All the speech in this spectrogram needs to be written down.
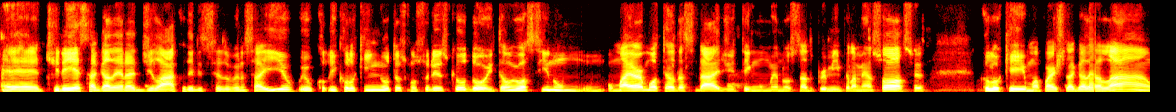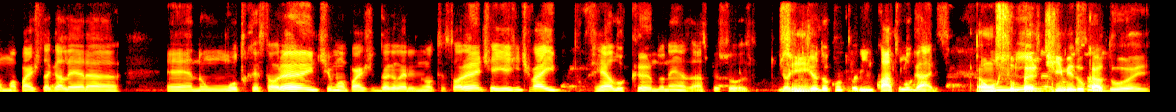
é, tirei essa galera de lá quando eles resolveram sair eu, eu, e coloquei em outras consultorias que eu dou. Então, eu assino um, um, o maior motel da cidade, tem um menu assinado por mim pela minha sócia. Coloquei uma parte da galera lá, uma parte da galera é, num outro restaurante, uma parte da galera em outro restaurante. Aí a gente vai realocando né, as pessoas. Hoje em dia eu dou consultoria em quatro lugares. É um, um super Minas, time do Cadu aí.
